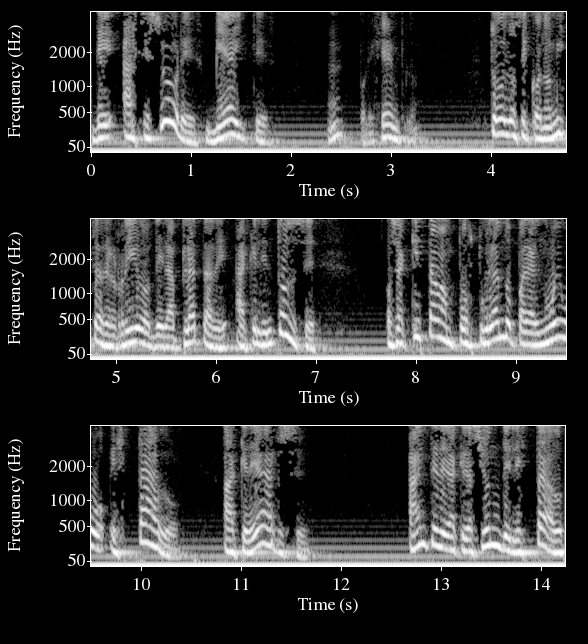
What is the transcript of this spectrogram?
de asesores, Vieiter, ¿eh? por ejemplo. Todos los economistas del Río de la Plata de aquel entonces. O sea, ¿qué estaban postulando para el nuevo Estado a crearse? Antes de la creación del Estado,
